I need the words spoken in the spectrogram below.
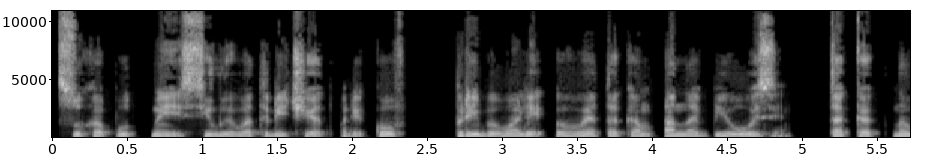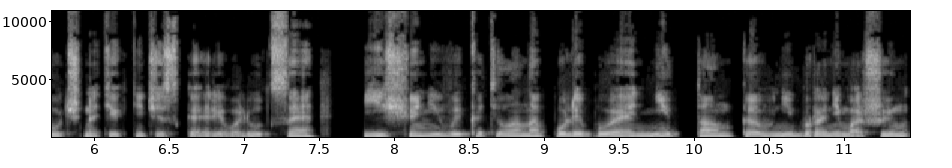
Сухопутные силы, в отличие от моряков, пребывали в этаком анабиозе, так как научно-техническая революция еще не выкатила на поле боя ни танков, ни бронемашин,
